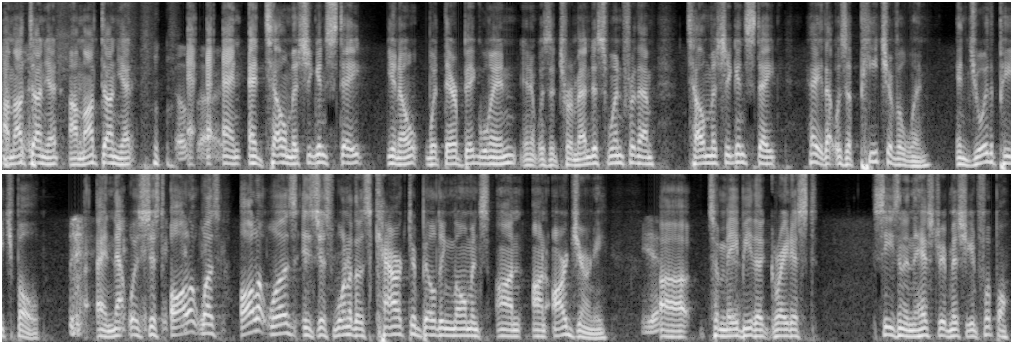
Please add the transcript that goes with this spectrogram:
I'm not done yet. I'm not done yet. I'm. And and tell Michigan State, you know, with their big win, and it was a tremendous win for them. Tell Michigan State, hey, that was a peach of a win. Enjoy the Peach Bowl. And that was just all it was. All it was is just one of those character building moments on on our journey Yeah. uh, to maybe the greatest season in the history of Michigan football.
